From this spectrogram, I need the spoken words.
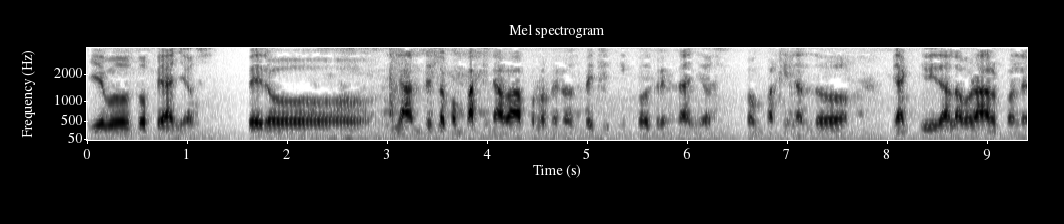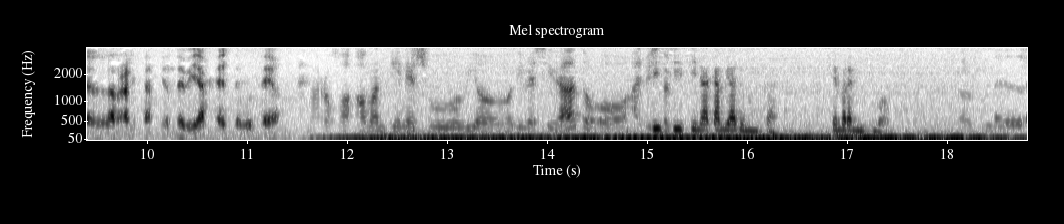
llevo 12 años, pero ya antes lo compaginaba por lo menos 25 o 30 años compaginando mi actividad laboral con el- la organización de viajes de buceo. ¿El Mar Rojo aún mantiene su biodiversidad o has Sí, visto sí, sí, no ha cambiado nunca. Siempre el mismo. El,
